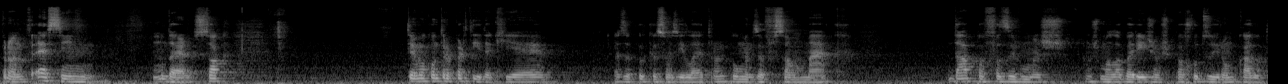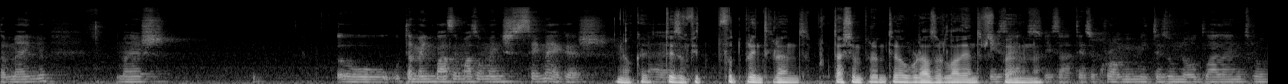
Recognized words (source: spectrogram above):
pronto, é assim moderno. Só que tem uma contrapartida que é as aplicações Electron, pelo menos a versão Mac, dá para fazer umas, uns malabarismos para reduzir um bocado o tamanho, mas o, o tamanho base é mais ou menos 100 megas. Ok. Ah. Tens um footprint grande porque estás sempre a meter o browser lá dentro, suponho, Exato, não exato. Tens o Chromium e tens o Node lá dentro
